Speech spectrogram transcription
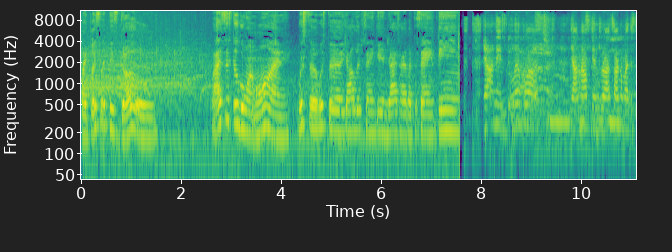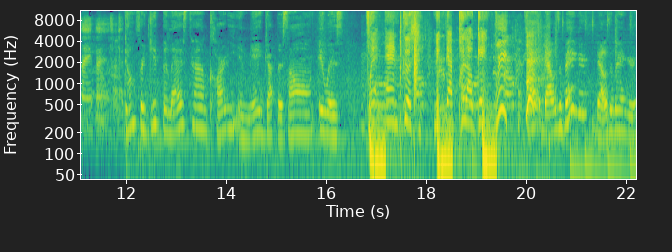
Like, let's let this go. Why is this still going on? What's the what's the y'all lip saying getting dry talking about the same thing? Y'all need lip gloss. Y'all mouth getting dry talking about the same thing. Don't forget the last time Cardi and Meg dropped the song, it was wet and gushy. Make that pull out game weak. That, that was a banger. That was a banger.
